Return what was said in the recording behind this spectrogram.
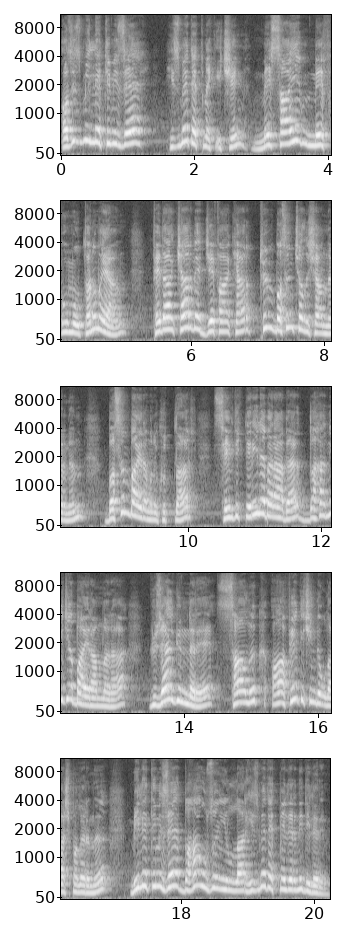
aziz milletimize hizmet etmek için mesai mefhumu tanımayan fedakar ve cefakar tüm basın çalışanlarının basın bayramını kutlar, sevdikleriyle beraber daha nice bayramlara, güzel günlere, sağlık, afiyet içinde ulaşmalarını, milletimize daha uzun yıllar hizmet etmelerini dilerim.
